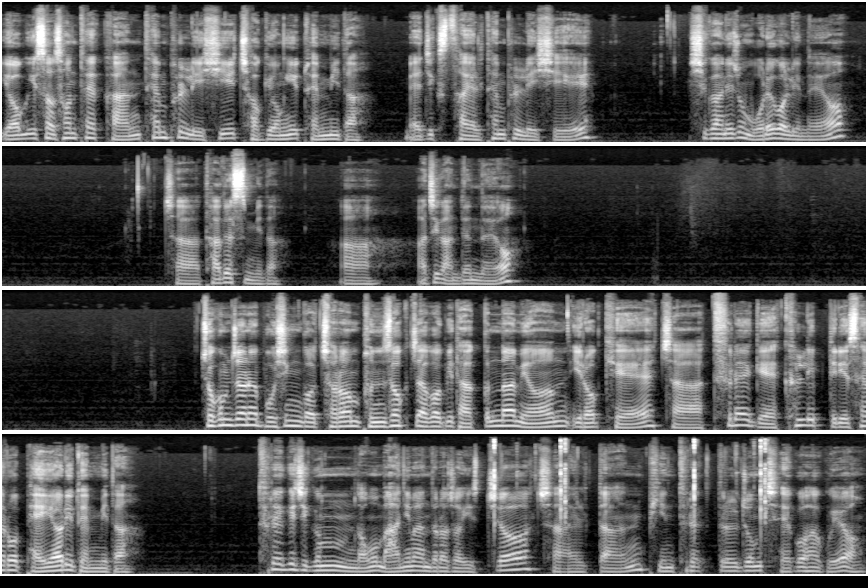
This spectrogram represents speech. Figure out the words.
여기서 선택한 템플릿이 적용이 됩니다. 매직 스타일 템플릿이 시간이 좀 오래 걸리네요. 자, 다 됐습니다. 아, 아직 안 됐네요. 조금 전에 보신 것처럼 분석 작업이 다 끝나면 이렇게 자 트랙에 클립들이 새로 배열이 됩니다. 트랙이 지금 너무 많이 만들어져 있죠. 자 일단 빈 트랙들 좀 제거하고요.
